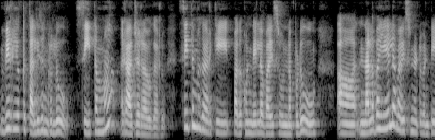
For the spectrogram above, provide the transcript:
వీరి యొక్క తల్లిదండ్రులు సీతమ్మ రాజారావు గారు. సీతమ్మ గారికి పదకొండేళ్ళ వయసు ఉన్నప్పుడు నలభై ఏళ్ళ వయసు ఉన్నటువంటి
